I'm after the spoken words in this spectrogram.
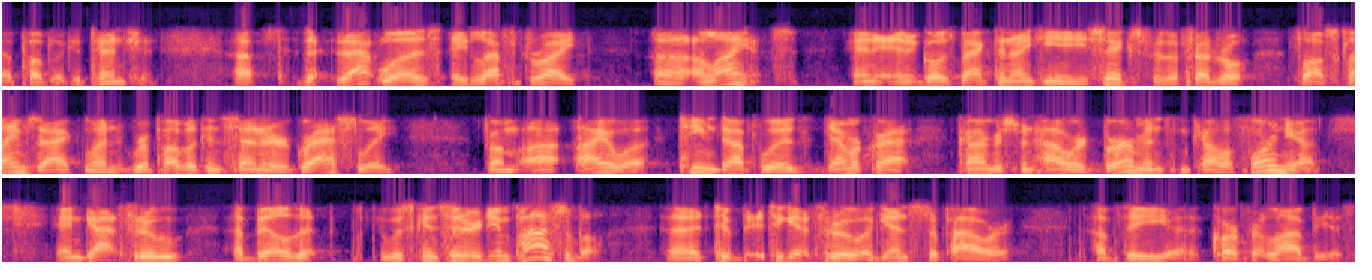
uh, public attention. Uh, th- that was a left-right uh, alliance, and, and it goes back to 1986 for the Federal False Claims Act when Republican Senator Grassley from uh, Iowa teamed up with Democrat Congressman Howard Berman from California and got through a bill that was considered impossible uh, to to get through against the power of the uh, corporate lobbyists.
